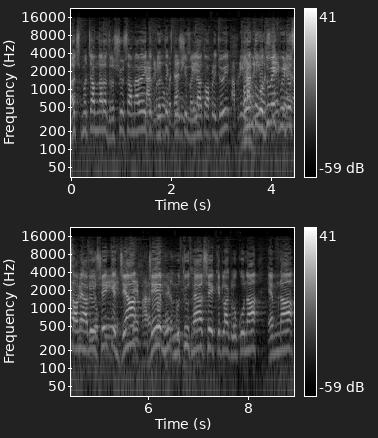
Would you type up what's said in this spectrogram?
હચમચાવનારા દ્રશ્યો સામે આવે કે પ્રત્યક્ષદર્શી મહિલા તો આપણે જોઈ. પરંતુ વધુ એક વીડિયો સામે આવ્યો છે કે જ્યાં જે મૃત્યુ થયા છે કેટલાક લોકોના એમના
